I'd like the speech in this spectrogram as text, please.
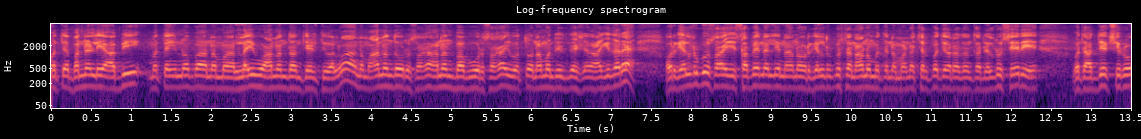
ಮತ್ತು ಬನ್ನಳ್ಳಿ ಅಭಿ, ಮತ್ತು ಇನ್ನೊಬ್ಬ ನಮ್ಮ ಲೈವ್ ಆನಂದ್ ಅಂತ ಹೇಳ್ತೀವಲ್ವ? ನಮ್ಮ ಆನಂದ್ ಅವರು ಸಹ, ಆನಂದ್ ಬಾಬು ಅವರು ಸಹ ಇವತ್ತು ನಮ್ಮ ನಿರ್ದೇಶನ ಆಗಿದ್ದಾರೆ. ಅವ್ರಿಗೆಲ್ರಿಗೂ ಸಹ ಈ ಸಭೆಯಲ್ಲಿ ನಾನು, ಅವ್ರಿಗೆಲ್ರಿಗೂ ಸಹ ನಾನು ಮತ್ತು ನಮ್ಮ ಅಣ್ಣ ಚಲಪತಿ ಎಲ್ಲರೂ ಸೇರಿ ಮತ್ತು ಅಧ್ಯಕ್ಷರು,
